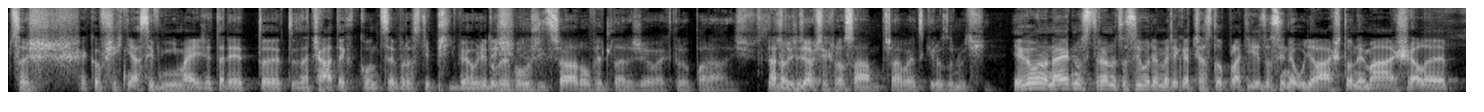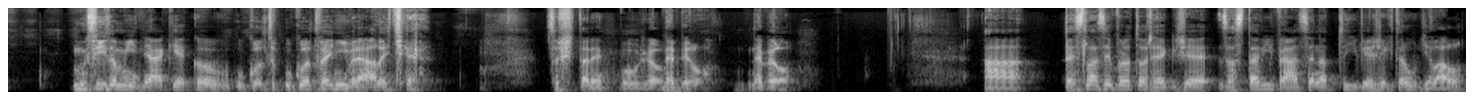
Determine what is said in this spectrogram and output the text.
což jako všichni asi vnímají, že tady je to, je to začátek konce prostě příběhu. Že když... To by mohl říct třeba Adolf Hitler, že jo, jak to dopadá, když ano, dělat všechno sám, třeba vojenský rozhodnutí. Jako ono, na jednu stranu, co si budeme říkat, často platí, že to si neuděláš, to nemáš, ale musí to mít nějaký jako ukotvení v realitě. Což tady bohužel nebylo. Nebylo. A Tesla si proto řekl, že zastaví práce na té věži, kterou dělal,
